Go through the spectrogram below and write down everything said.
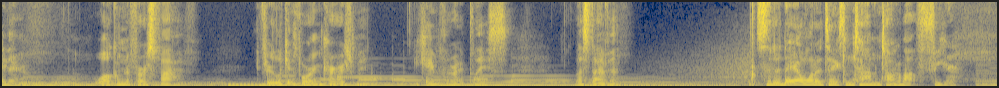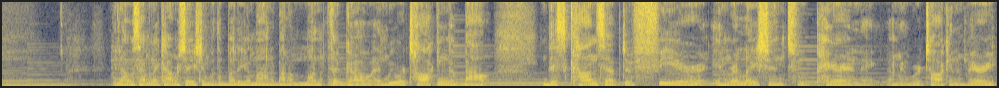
there. Welcome to First Five. If you're looking for encouragement, you came to the right place. Let's dive in. So, today I want to take some time and talk about fear. You know, I was having a conversation with a buddy of mine about a month ago, and we were talking about this concept of fear in relation to parenting. I mean, we're talking very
